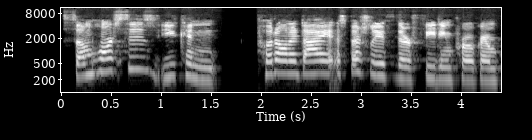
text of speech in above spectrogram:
some horses you can put on a diet, especially if their feeding program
